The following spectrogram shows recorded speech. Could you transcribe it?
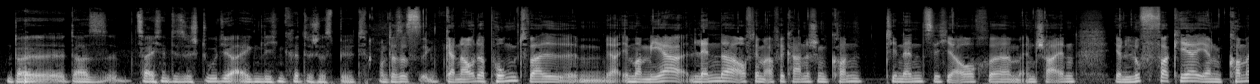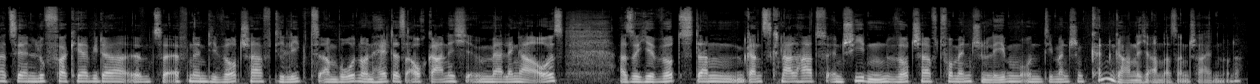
Und da, da zeichnet diese Studie eigentlich ein kritisches Bild. Und das ist genau der Punkt, weil ähm, ja immer mehr Länder auf dem afrikanischen Kontinent sich ja auch ähm, entscheiden, ihren Luftverkehr, ihren kommerziellen Luftverkehr wieder ähm, zu öffnen. Die Wirtschaft, die liegt am Boden und hält das auch gar nicht mehr länger aus. Also hier wird dann ganz knallhart entschieden, Wirtschaft vor Menschenleben und die Menschen können gar nicht anders entscheiden, oder?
